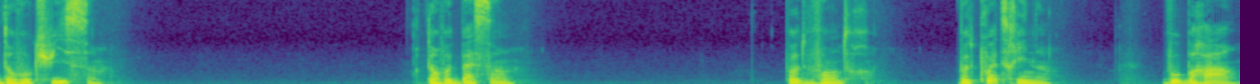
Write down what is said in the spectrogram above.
dans vos cuisses, dans votre bassin, votre ventre, votre poitrine, vos bras,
